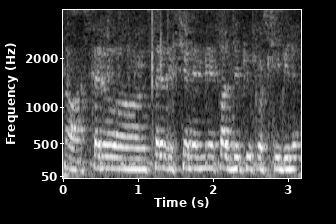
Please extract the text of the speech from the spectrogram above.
No, spero, spero che sia nel mio corde il più possibile.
